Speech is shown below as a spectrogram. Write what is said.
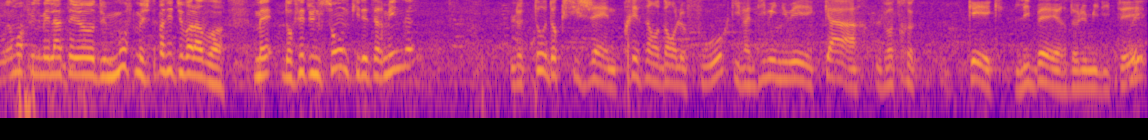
faut vraiment filmer l'intérieur du mouf, mais je ne sais pas si tu vas la voir. Mais donc c'est une sonde qui détermine le taux d'oxygène présent dans le four qui va diminuer car votre cake libère de l'humidité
